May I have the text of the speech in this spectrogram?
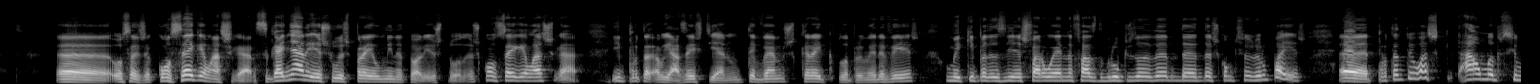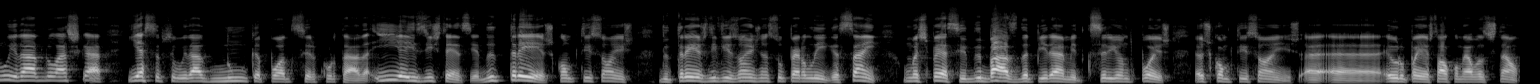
Uh, ou seja, conseguem lá chegar. Se ganharem as suas pré-eliminatórias todas, conseguem lá chegar. E, portanto, aliás, este ano tivemos, creio que pela primeira vez, uma equipa das Ilhas Faroé na fase de grupos da, da, das competições europeias. Uh, portanto, eu acho que há uma possibilidade de lá chegar. E essa possibilidade nunca pode ser cortada. E a existência de três competições, de três divisões na Superliga, sem uma espécie de base da pirâmide, que seriam depois as competições uh, europeias, tal como elas estão,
